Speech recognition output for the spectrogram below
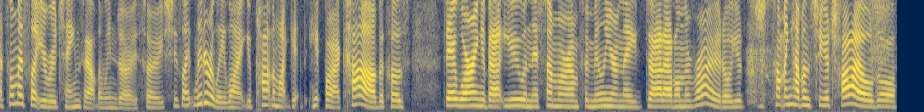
it's almost like your routine's out the window. So she's like literally like your partner might get hit by a car because they're worrying about you and they're somewhere unfamiliar and they dart out on the road or something happens to your child or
